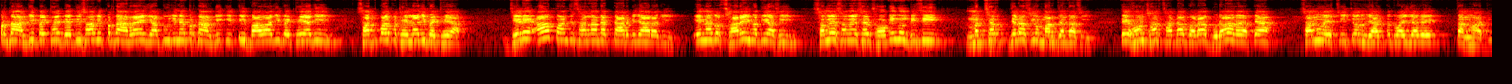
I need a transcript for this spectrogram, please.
ਪ੍ਰਧਾਨ ਜੀ ਬੈਠੇ, ਬੇਦੀ ਸਾਹਿਬ ਵੀ ਪ੍ਰਧਾਨ ਰਹੇ, ਯਾਦੂ ਜੀ ਨੇ ਪ੍ਰਧਾਨਗੀ ਕੀਤੀ, ਬਾਵਾ ਜੀ ਬੈਠੇ ਆ ਜੀ, ਸਤਪਾਲ ਪਠੇਲਾ ਜੀ ਬੈਠੇ ਆ। ਜਿਹੜੇ ਆਹ 5 ਸਾਲਾਂ ਦਾ ਕਾਰਗੁਜ਼ਾਰ ਆ ਜੀ ਇਹਨਾਂ ਤੋਂ ਸਾਰੇ ਹੀ ਵਧੀਆ ਸੀ। ਸਮੇਂ-ਸਮੇਂ ਸਿਰ ਫੋਗਿੰਗ ਹੁੰਦੀ ਸੀ। ਮੱਛਰ ਜਿਹੜਾ ਸੀ ਉਹ ਮਰ ਜਾਂਦਾ ਸੀ। ਤੇ ਹੁਣ ਸਰ ਸਾਡਾ ਬੜਾ ਬੁਰਾ ਹਾਲ ਹੋਇਆ ਪਿਆ। ਸਾਨੂੰ ਇਸ ਚੀਜ਼ ਤੋਂ ਨਿਜਾਤ ਦਵਾਈ ਜਾਵੇ। ਧੰਨਵਾਦ ਜੀ।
